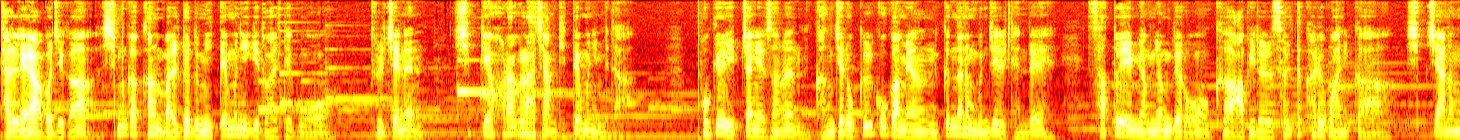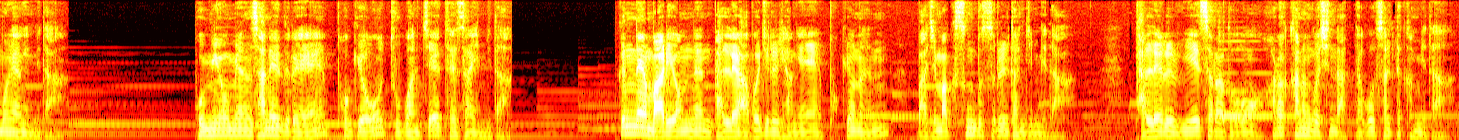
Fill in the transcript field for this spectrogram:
달래 아버지가 심각한 말더듬이 때문이기도 할 테고, 둘째는 쉽게 허락을 하지 않기 때문입니다. 포교 입장에서는 강제로 끌고 가면 끝나는 문제일 텐데, 사또의 명령대로 그 아비를 설득하려고 하니까 쉽지 않은 모양입니다. 봄이 오면 사내들의 포교 두 번째 대사입니다. 끝내 말이 없는 달래 아버지를 향해 포교는 마지막 승부수를 던집니다. 달래를 위해서라도 허락하는 것이 낫다고 설득합니다.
